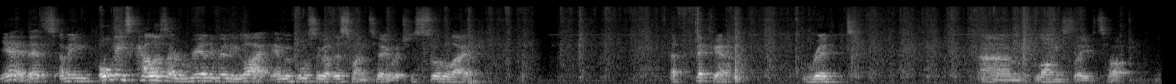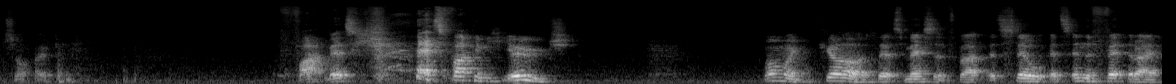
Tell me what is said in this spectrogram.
yeah, that's. I mean, all these colours I really, really like, and we've also got this one too, which is sort of like a thicker, ribbed, um, long sleeve top. It's not open. Fuck, that's that's fucking huge. Oh my god, that's massive, but it's still it's in the fit that I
